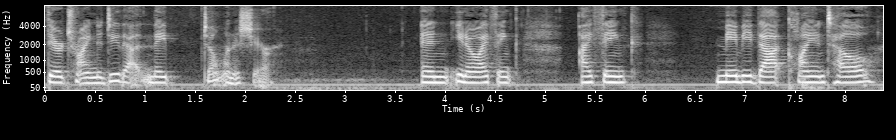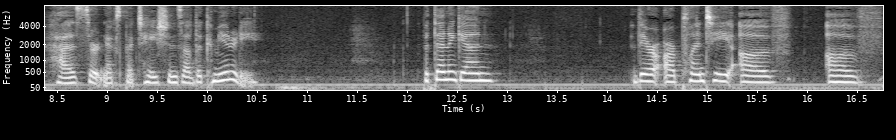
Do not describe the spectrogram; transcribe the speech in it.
they're trying to do that and they don't want to share. And, you know, I think, I think maybe that clientele has certain expectations of the community. But then again, there are plenty of, of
